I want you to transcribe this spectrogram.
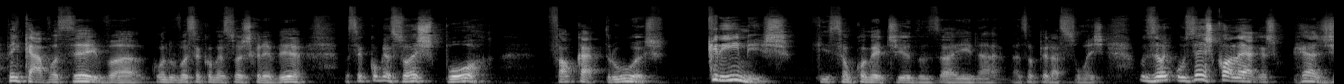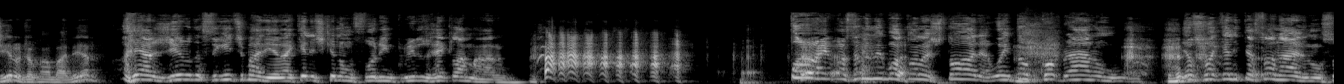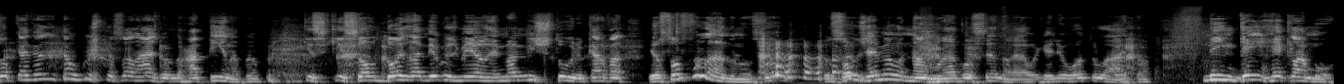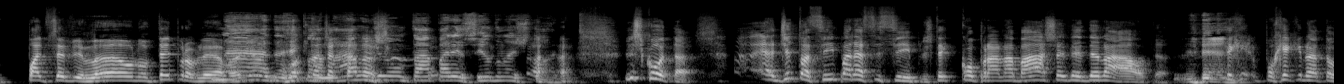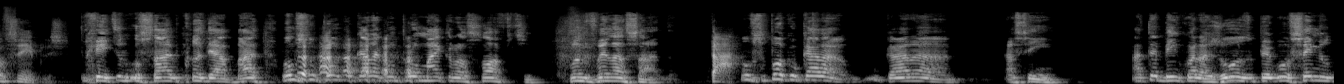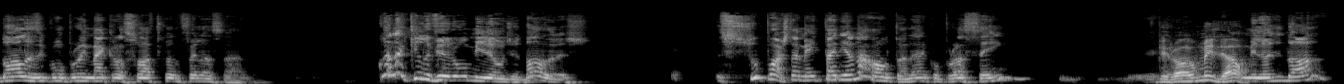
Vem cá, você, Ivan, quando você começou a escrever, você começou a expor falcatruas, crimes que são cometidos aí na, nas operações. Os, os ex-colegas reagiram de alguma maneira? Reagiram da seguinte maneira: aqueles que não foram incluídos reclamaram. Porra, você não me botou na história. Ou então cobraram. Eu sou aquele personagem, não sou, porque às vezes tem alguns personagens, como Rapina, que, que são dois amigos meus, é uma mistura. O cara fala, eu sou fulano, não sou. Eu sou o gêmeo. Não, não é você, não, é aquele outro lá. Então, ninguém reclamou. Pode ser vilão, não tem problema. Nada, reclamar de não estar tá aparecendo na história. Escuta, é, dito assim, parece simples. Tem que comprar na baixa e vender na alta. É. Que, por que, que não é tão simples? Porque a gente não sabe quando é a baixa. Vamos supor que o cara comprou o Microsoft quando foi lançado. Tá. Vamos supor que o cara, o cara, assim, até bem corajoso, pegou 100 mil dólares e comprou em Microsoft quando foi lançado. Quando aquilo virou um milhão de dólares, supostamente estaria na alta, né? Comprou a 100, Virou um milhão. Um milhão de dólares.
